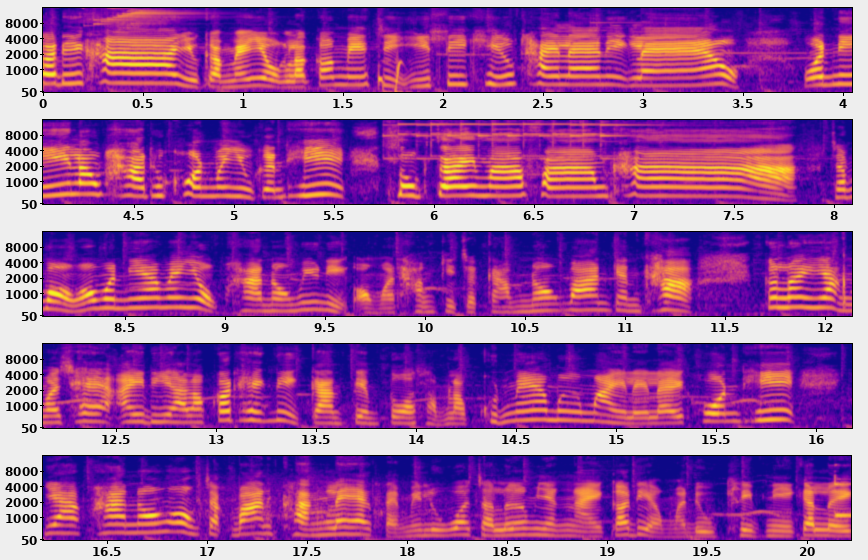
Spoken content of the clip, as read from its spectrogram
สวัสดีค่ะ อยู่กับแม่หยกแล้วก็เมจิ Easy Q Thailand อีกแล้ว วันนี้เราพาทุกคนมาอยู่กันที่สุขใจมาฟาร์มค่ะ จะบอกว่าวันนี้แม่หยกพาน้องมิวนิกออกมาทำกิจกรรมนอกบ้านกันค่ะ ก็เลยอยากมาแชร์ไอเดียแล้วก็เทคนิคการเตรียมตัวสำหรับคุณแม่มือใหม่หลายๆ คนที่อยากพาน้องออกจากบ้านครั้งแรก แต่ไม่รู้ว่าจะเริ่มยังไง ก็เดี๋ยวมาดูคลิปนี้กันเลย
